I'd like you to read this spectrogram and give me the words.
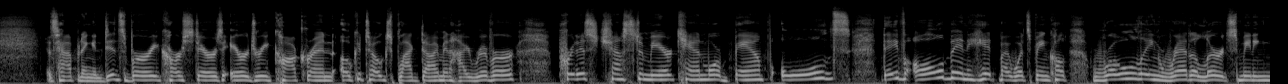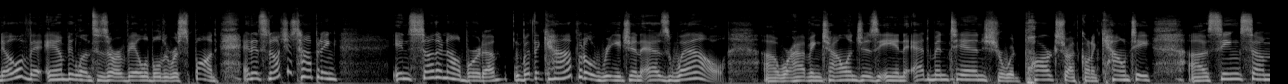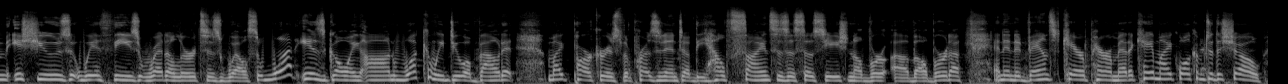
It's happening in Didsbury, Carstairs, Airdrie, Cochrane, Okotoks, Black Diamond, High River, Priddis, Chestermere, Canmore, Banff, Olds. They've all been hit by what's being called rolling red alerts, meaning no ambulances are available to respond. And it's not just happening in southern Alberta, but the capital region as well. Uh, we're having challenges in Edmonton, Sherwood Park, Strathcona County, uh, seeing some issues with these red alerts as well. So, what is going on? What can we do about it? Mike Parker is the president of the Health Sciences Association of, of Alberta and an advanced care paramedic. Hey, Mike, welcome to the show.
